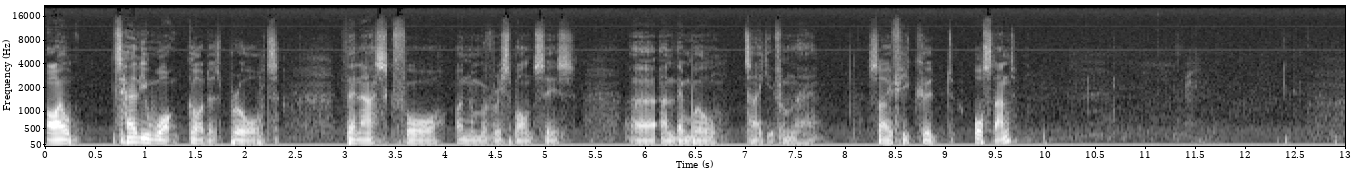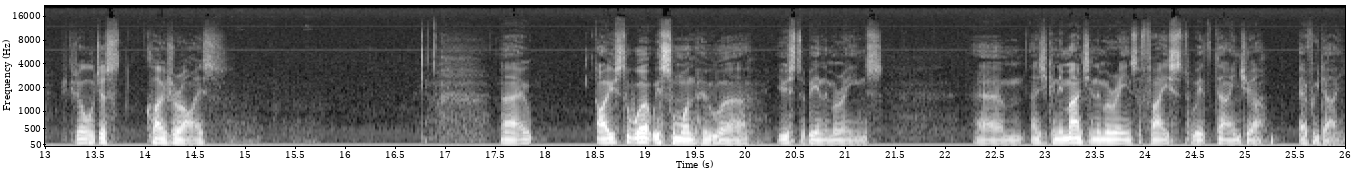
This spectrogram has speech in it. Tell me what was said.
I'll tell you what God has brought, then ask for a number of responses, uh, and then we'll take it from there. So, if you could all stand. If you could all just close your eyes. Now, I used to work with someone who uh, used to be in the Marines. Um, as you can imagine, the Marines are faced with danger every day.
